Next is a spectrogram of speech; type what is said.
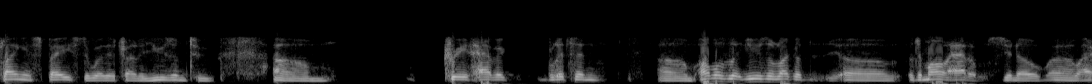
playing in space, the way they're trying to use him to um, create havoc, blitzing, um, almost use him like a, uh, a Jamal Adams. You know, um, I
